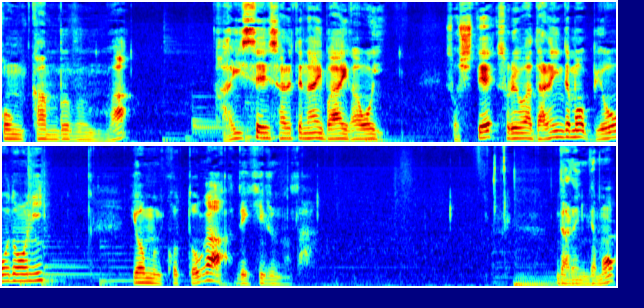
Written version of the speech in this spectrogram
根幹部分は改正されてない場合が多い。そしてそれは誰にでも平等に読むことができるのだ。誰にでも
